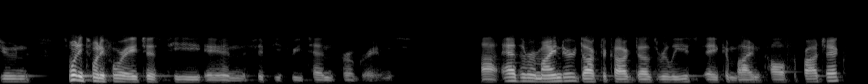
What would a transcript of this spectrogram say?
June 2024 HST and 5310 programs. Uh, as a reminder, DRCOG does release a combined call for projects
